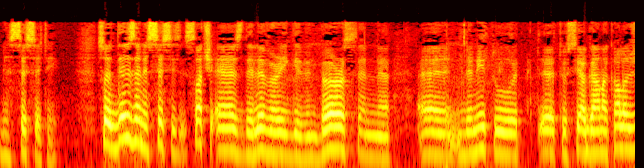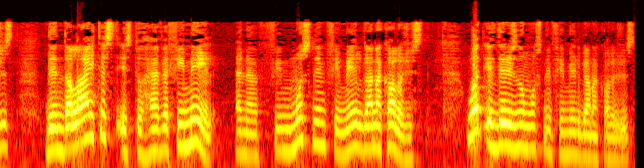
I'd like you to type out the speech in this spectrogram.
necessity. So if there is a necessity such as delivery, giving birth, and, uh, the need to, uh, to see a gynecologist, then the lightest is to have a female and a Muslim female gynecologist. What if there is no Muslim female gynecologist?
